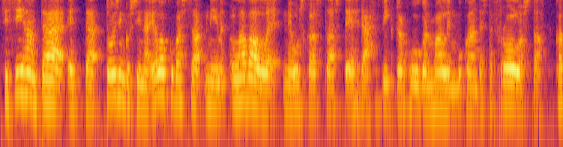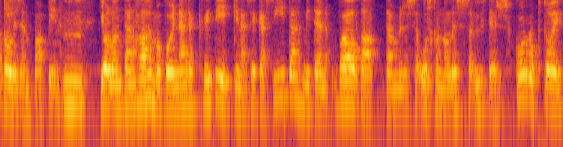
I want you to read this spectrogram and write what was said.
Siis on tämä, että toisin kuin siinä elokuvassa, niin lavalle ne uskalsi taas tehdä Victor Hugon mallin mukaan tästä Frollosta katolisen papin, mm. jolloin tämän hahmo voi nähdä kritiikkinä sekä siitä, miten valta tämmöisessä uskonnollisessa yhteisössä korruptoi,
